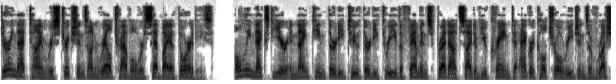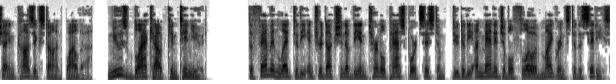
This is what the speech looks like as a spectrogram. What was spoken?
During that time restrictions on rail travel were set by authorities. Only next year in 1932–33 the famine spread outside of Ukraine to agricultural regions of Russia and Kazakhstan, while the News blackout continued. The famine led to the introduction of the internal passport system, due to the unmanageable flow of migrants to the cities.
